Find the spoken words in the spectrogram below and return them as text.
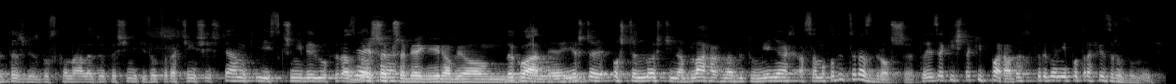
e, też wiesz doskonale, że te silniki są coraz cieńsze ścianki, skrzynie biegów coraz gorsze. przebiegi robią. Dokładnie. Jeszcze oszczędności na blachach, na wytłumieniach, a samochody coraz droższe. To jest jakiś taki paradoks, którego nie potrafię zrozumieć.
